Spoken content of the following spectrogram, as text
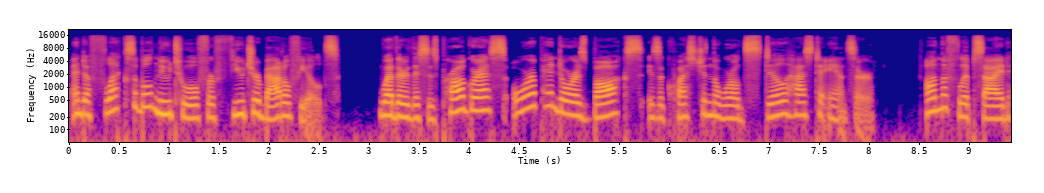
and a flexible new tool for future battlefields. Whether this is progress or a Pandora's box is a question the world still has to answer. On the flip side,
